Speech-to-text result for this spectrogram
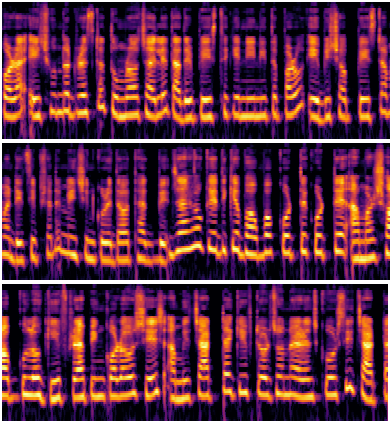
করা। এই সুন্দর ড্রেসটা তোমরাও চাইলে তাদের পেজ থেকে নিয়ে নিতে পারো। এবি সব পেজটা আমার ডিসক্রিপশনে মেনশন করে দেওয়া থাকবে। যাই হোক, এদিকে বকবক করতে করতে আমার সবগুলো গিফট র্যাপিং করাও শেষ। আমি চারটা গিফট ওর জন্য অ্যারেঞ্জ করছি। চারটা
